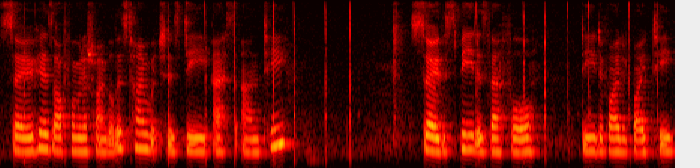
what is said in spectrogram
So here's our formula triangle this time, which is d, s, and t. So the speed is therefore d divided by t.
